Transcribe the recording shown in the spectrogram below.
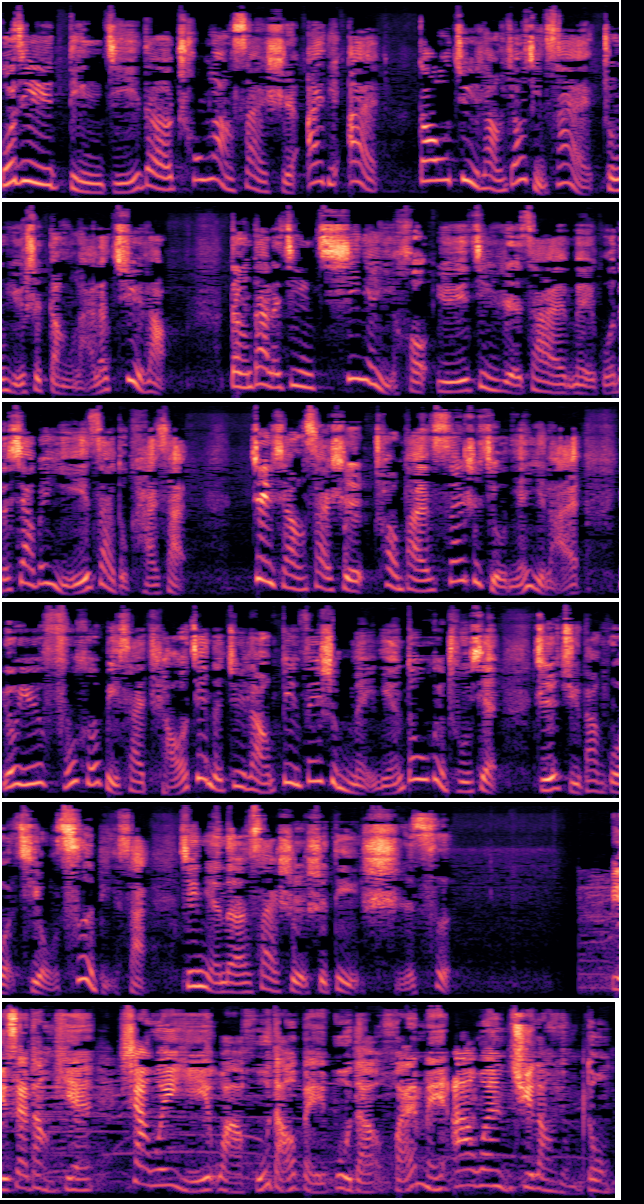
国际顶级的冲浪赛事 IDI 高巨浪邀请赛终于是等来了巨浪，等待了近七年以后，于近日在美国的夏威夷再度开赛。这项赛事创办三十九年以来，由于符合比赛条件的巨浪并非是每年都会出现，只举办过九次比赛。今年的赛事是第十次。比赛当天，夏威夷瓦胡岛北部的怀梅阿湾巨浪涌动。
